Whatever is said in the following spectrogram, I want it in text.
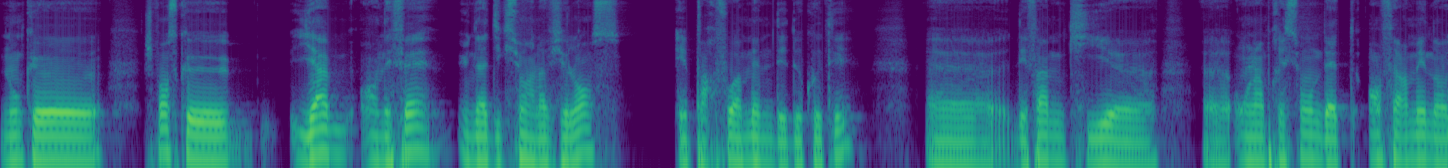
Donc, je pense qu'il y a en effet une addiction à la violence, et parfois même des deux côtés. des femmes qui euh, ont l'impression d'être enfermées dans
